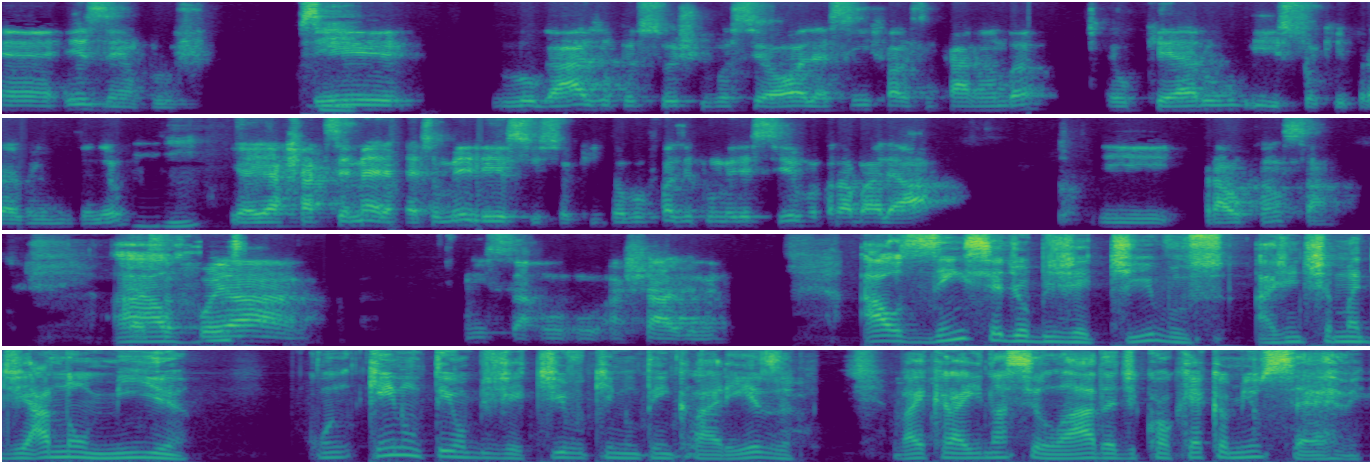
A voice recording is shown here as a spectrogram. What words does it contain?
é, exemplos, Sim. ter lugares ou pessoas que você olha assim e fala assim, caramba, eu quero isso aqui para mim, entendeu? Uhum. E aí achar que você merece, eu mereço isso aqui, então eu vou fazer por merecer, vou trabalhar e para alcançar. A Essa foi a a chave, né? A ausência de objetivos a gente chama de anomia. Quem não tem objetivo, quem não tem clareza, vai cair na cilada de qualquer caminho serve.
